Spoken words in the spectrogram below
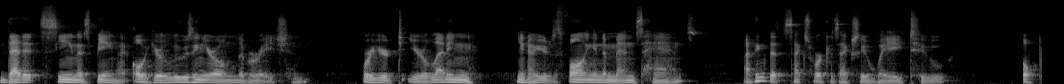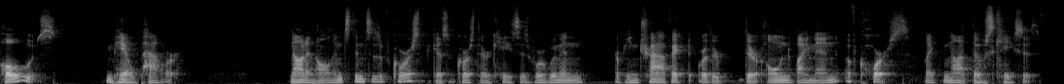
that it's seen as being like oh you're losing your own liberation or you're you're letting you know you're just falling into men's hands i think that sex work is actually a way to oppose male power not in all instances of course because of course there are cases where women are being trafficked or they're they're owned by men of course like not those cases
